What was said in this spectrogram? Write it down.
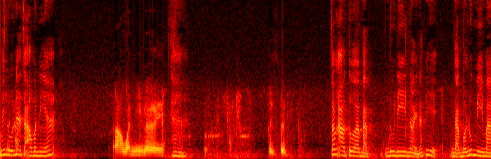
ไม่รู้เนี่ยจะเอาวันเนี้ยเอาวันนี้เลยค่ะตึกตึกต้องเอาตัวแบบดูดีหน่อยนะพี่ แบบวอลลุ่มมีมา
